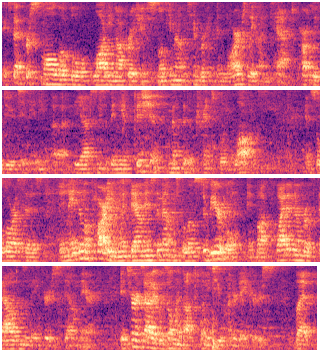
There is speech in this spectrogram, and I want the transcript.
Except for small local logging operations, Smoky Mountain timber had been largely untapped, partly due to any, uh, the absence of any efficient method of transporting logs. And so Laura says, they made them a party and went down into the mountains below Sevierville and bought quite a number of thousands of acres down there. It turns out it was only about 2,200 acres, but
